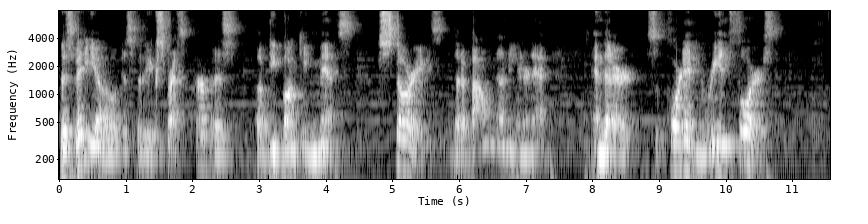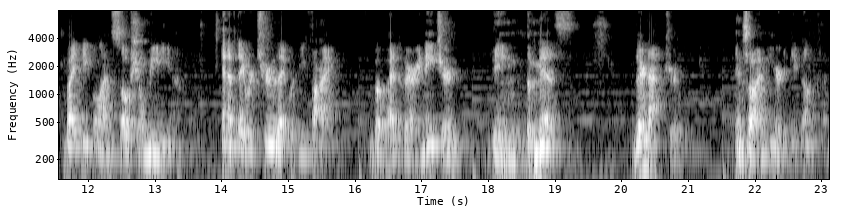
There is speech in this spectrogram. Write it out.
this video is for the express purpose of debunking myths, stories that abound on the internet and that are supported and reinforced by people on social media. And if they were true, that would be fine. But by the very nature, being the myths, they're not true. And so I'm here to debunk them.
